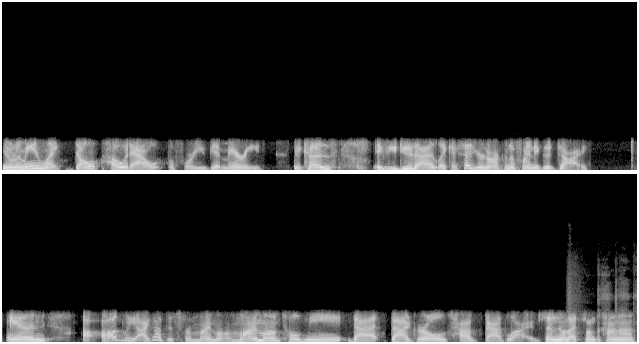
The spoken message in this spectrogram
You know what I mean? Like, don't hoe it out before you get married. Because if you do that, like I said, you're not going to find a good guy. And oddly, I got this from my mom. My mom told me that bad girls have bad lives. I know that sounds kind of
